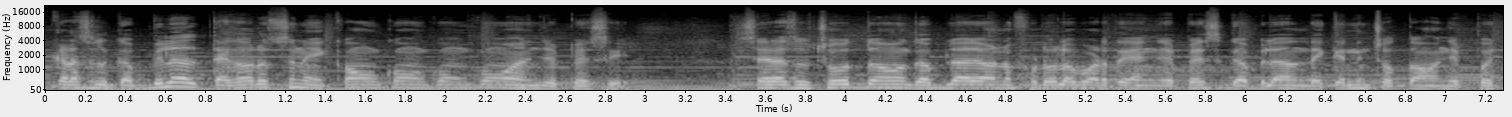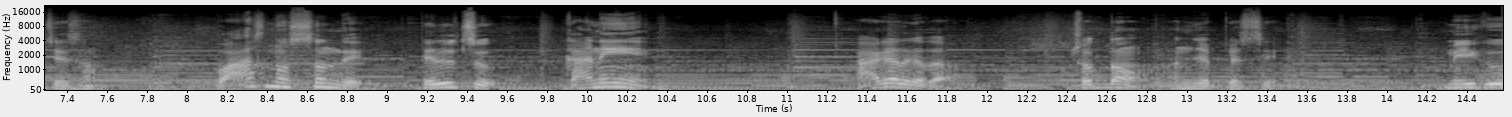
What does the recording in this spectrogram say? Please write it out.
ఇక్కడ అసలు గబ్బిలాలు తెగరుస్తున్నాయి. కొం కొం కొం కొం అని చెప్పేసి. సరే అసలు చూద్దాం గబ్బిలాలు ఏమైనా ఫోటోలో పడతాయి అని చెప్పేసి గబ్బిలాల దగ్గర నుంచి చూద్దాం అని చెప్పి వచ్చేసాం. వాసన వస్తుంది తెలుసు కానీ ఆగదు కదా. చూద్దాం అని చెప్పేసి. మీకు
